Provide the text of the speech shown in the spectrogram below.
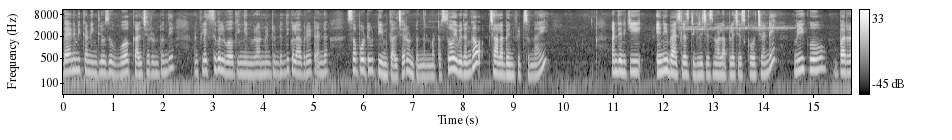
Dynamic and inclusive work culture ఉంటుంది. అండ్ ఫ్లెక్సిబుల్ వర్కింగ్ ఎన్విరాన్మెంట్ ఉంటుంది. Collaborate and supportive team culture ఉంటుందన్నమాట. సో ఈ విధంగా చాలా బెనిఫిట్స్ ఉన్నాయి. అండ్ దీనికి ఎనీ బ్యాచిలర్స్ డిగ్రీ చేసిన వాళ్ళు అప్లై చేసుకోవచ్చు అండి మీకు పర్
